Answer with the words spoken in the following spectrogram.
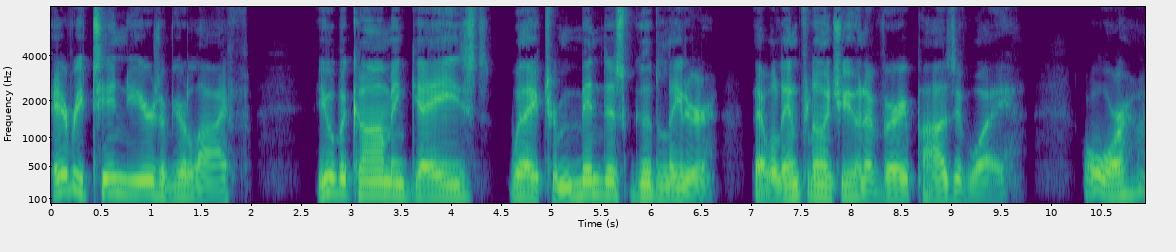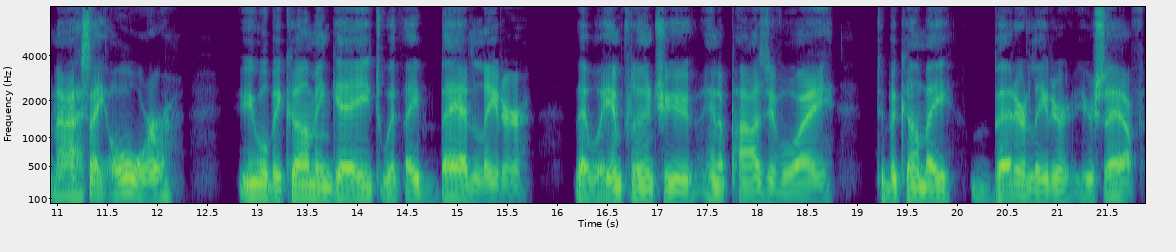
every 10 years of your life, you will become engaged with a tremendous good leader that will influence you in a very positive way. Or, and I say or, you will become engaged with a bad leader that will influence you in a positive way to become a better leader yourself.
